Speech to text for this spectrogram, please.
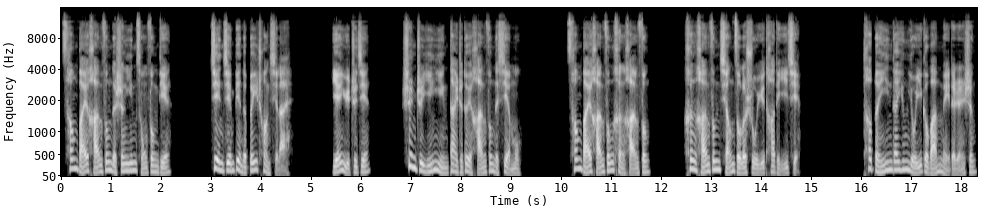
苍白寒风的声音从疯癫渐渐变得悲怆起来，言语之间甚至隐隐带着对寒风的羡慕。苍白寒风恨寒风，恨寒风抢走了属于他的一切。他本应该拥有一个完美的人生，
